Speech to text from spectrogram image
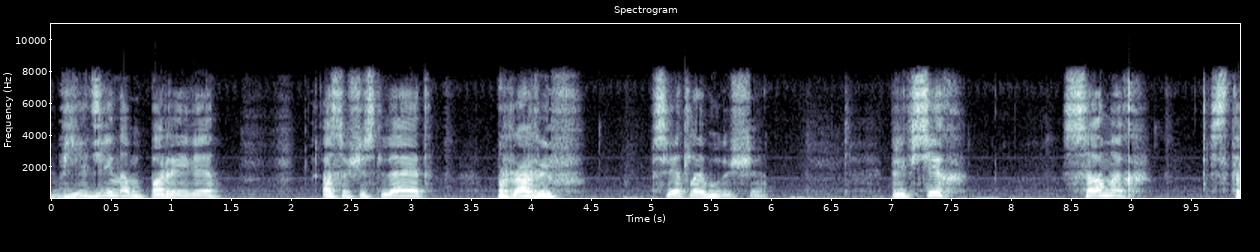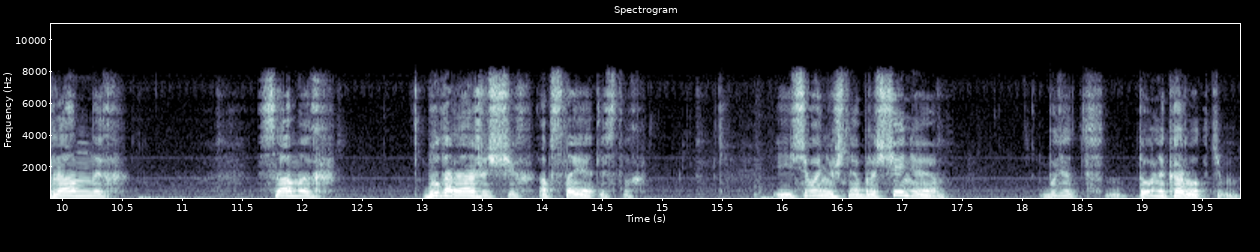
в едином порыве осуществляет прорыв в светлое будущее. При всех самых странных, самых будоражащих обстоятельствах. И сегодняшнее обращение будет довольно коротким.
